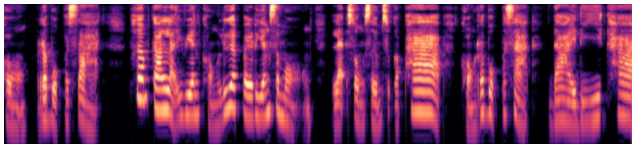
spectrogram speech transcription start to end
ของระบบประสาท เพิ่มการไหลเวียนของเลือดไปเลี้ยงสมอง และส่งเสริมสุขภาพของระบบประสาทได้ดีค่ะ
